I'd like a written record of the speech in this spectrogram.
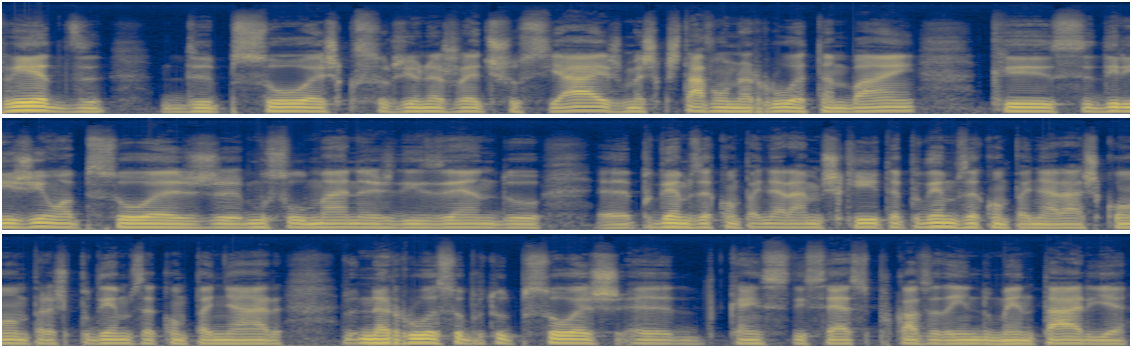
rede de pessoas que surgiu nas redes sociais, mas que estavam na rua também, que se dirigiam a pessoas muçulmanas dizendo uh, podemos acompanhar à mesquita, podemos acompanhar às compras, podemos acompanhar na rua, sobretudo pessoas de quem se dissesse por causa da indumentária,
